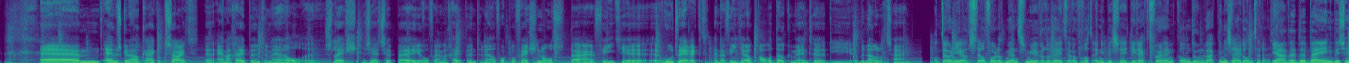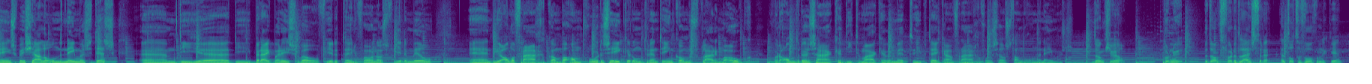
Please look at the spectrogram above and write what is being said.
um, en ze kunnen ook kijken op de site uh, eh, nag.nl slash zzp of nag.nl voor professionals. Daar vind je hoe het werkt en daar vind je ook alle documenten die benodigd zijn. Antonio, stel voor dat mensen meer willen weten over wat NIBC direct voor hen kan doen. Waar kunnen zij dan terecht? Ja, we hebben bij NIBC een speciale ondernemersdesk. Um, die, uh, die bereikbaar is zowel via de telefoon als via de mail. En die alle vragen kan beantwoorden. Zeker omtrent de inkomensverklaring, maar ook voor andere zaken die te maken hebben met hypotheekaanvragen voor zelfstandige ondernemers. Dankjewel. Voor nu, bedankt voor het luisteren en tot de volgende keer.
